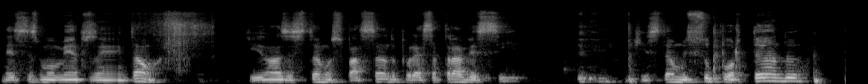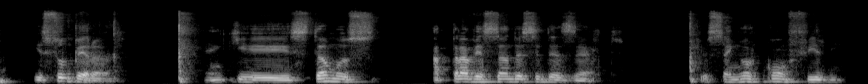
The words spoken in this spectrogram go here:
Nesses momentos, então, que nós estamos passando por essa travessia, que estamos suportando e superando, em que estamos atravessando esse deserto. Que o Senhor confirme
